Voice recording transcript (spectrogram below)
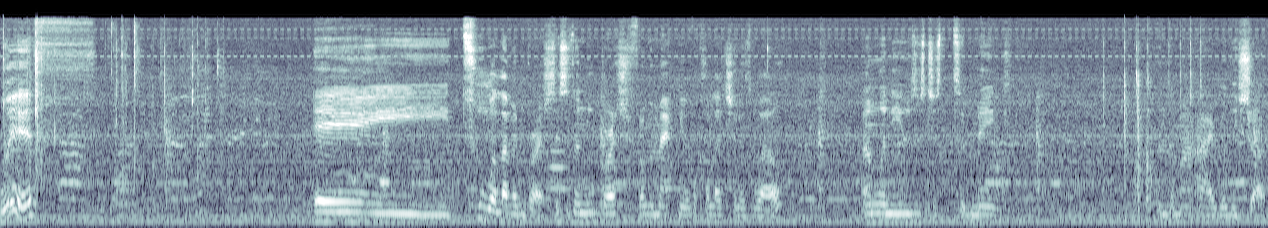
with a 211 brush. This is a new brush from the MAC Nova collection as well. I'm going to use this just to make under my eye really sharp.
